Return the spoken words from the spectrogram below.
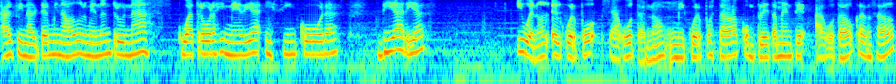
al final terminaba durmiendo entre unas 4 horas y media y 5 horas diarias. Y bueno, el cuerpo se agota, ¿no? Mi cuerpo estaba completamente agotado, cansado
